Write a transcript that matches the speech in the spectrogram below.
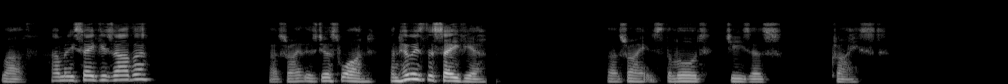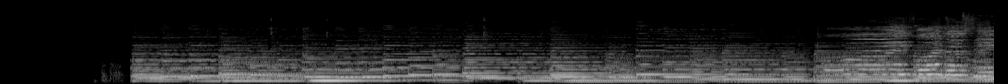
love. How many Saviours are there? That's right, there's just one. And who is the Saviour? That's right, it's the Lord Jesus Christ. Wide, wide as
